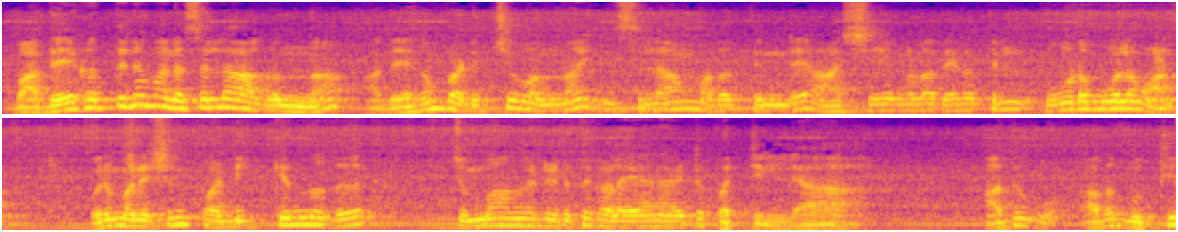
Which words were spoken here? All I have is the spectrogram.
അപ്പം അദ്ദേഹത്തിന് മനസ്സിലാകുന്ന അദ്ദേഹം പഠിച്ചു വന്ന ഇസ്ലാം മതത്തിന്റെ ആശയങ്ങൾ അദ്ദേഹത്തിൽ മൂലമാണ് ഒരു മനുഷ്യൻ പഠിക്കുന്നത് ചുമ്മാ അങ്ങോട്ട് എടുത്ത് കളയാനായിട്ട് പറ്റില്ല. അത് അത് ബുദ്ധി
